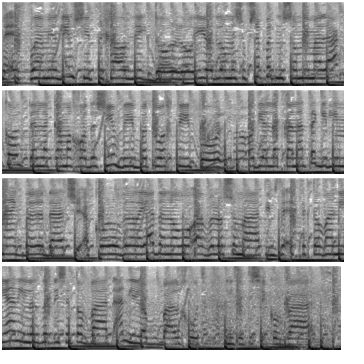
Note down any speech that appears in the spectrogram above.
מאיפה הם יודעים שהיא צריכה עוד לגדול. לא היא עוד לא משופשפת, נו שומעים על הכל. תן לה כמה חודשים והיא בטוח תיפול. עוד ילדה קטנה תגיד לי מה היא כבר יודעת שהכל עובר ליד אני לא רואה ולא שומעת. אם זה עסק טוב אני, אני לא זאתי שטובעת. אני לא בובה על חוט, אני זאתי שקובעת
